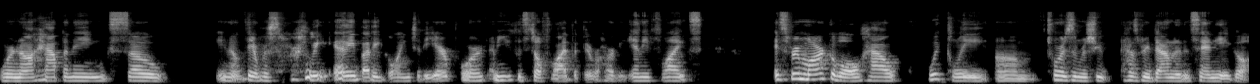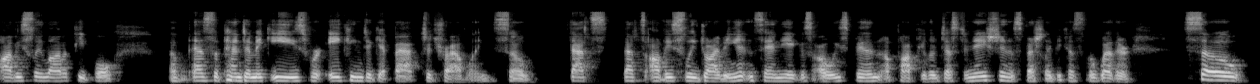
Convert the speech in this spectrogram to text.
were not happening. So, you know, there was hardly anybody going to the airport. I mean, you could still fly, but there were hardly any flights. It's remarkable how quickly um, tourism has rebounded in San Diego. Obviously, a lot of people as the pandemic eased, we're aching to get back to traveling. So that's that's obviously driving it. And San Diego's always been a popular destination, especially because of the weather. So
